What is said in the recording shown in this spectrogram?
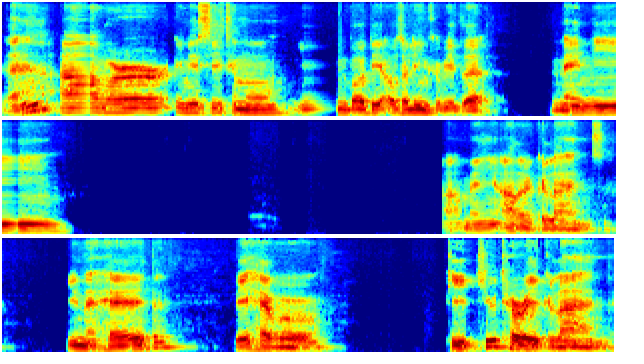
Then our immune system in body also link with many uh, many other glands. In the head, we have a pituitary gland,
